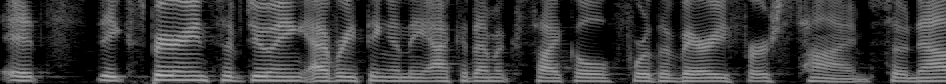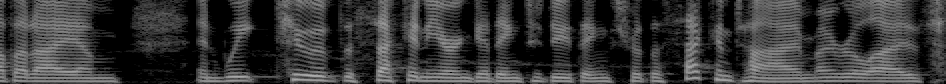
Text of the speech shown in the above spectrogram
it's the experience of doing everything in the academic cycle for the very first time. So now that I am in week two of the second year and getting to do things for the second time, I realize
